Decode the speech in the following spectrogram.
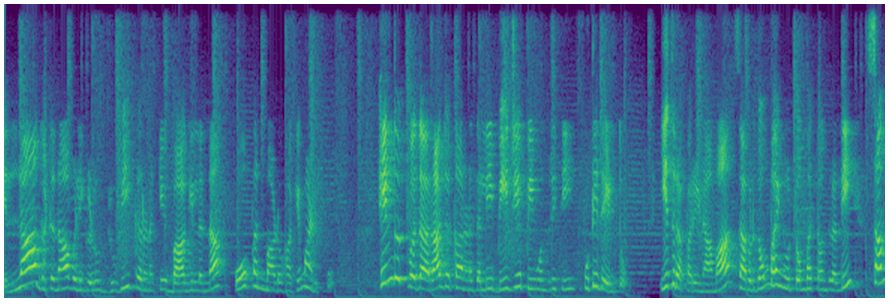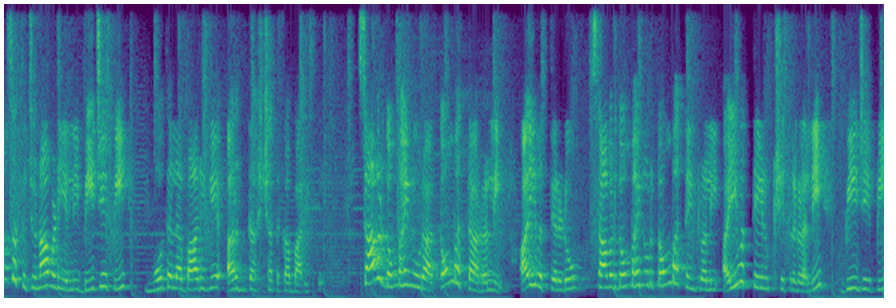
ಎಲ್ಲಾ ಘಟನಾವಳಿಗಳು ಧ್ರುವೀಕರಣಕ್ಕೆ ಬಾಗಿಲನ್ನ ಓಪನ್ ಮಾಡೋ ಹಾಗೆ ಮಾಡಿತ್ತು. ಹಿಂದುತ್ವದ ರಾಜಕಾರಣದಲ್ಲಿ ಬಿಜೆಪಿ ಒಂದು ರೀತಿ ಪುಟಿದೇಳ್ತು ಇದರ ಪರಿಣಾಮ ಸಾವಿರದ ಒಂಬೈನೂರ ತೊಂಬತ್ತೊಂದರಲ್ಲಿ ಸಂಸತ್ ಚುನಾವಣೆಯಲ್ಲಿ ಬಿಜೆಪಿ ಮೊದಲ ಬಾರಿಗೆ ಅರ್ಧ ಶತಕ ಬಾರಿಸಿತು. ಸಾವಿರದ ಒಂಬೈನೂರ ತೊಂಬತ್ತಾರರಲ್ಲಿ ಐವತ್ತೆರಡು, ಸಾವಿರದ ಒಂಬೈನೂರ ತೊಂಬತ್ತೆಂಟರಲ್ಲಿ ಐವತ್ತೇಳು ಕ್ಷೇತ್ರಗಳಲ್ಲಿ ಬಿಜೆಪಿ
